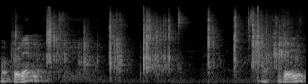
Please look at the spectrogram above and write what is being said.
Not brilliant. Have to do.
